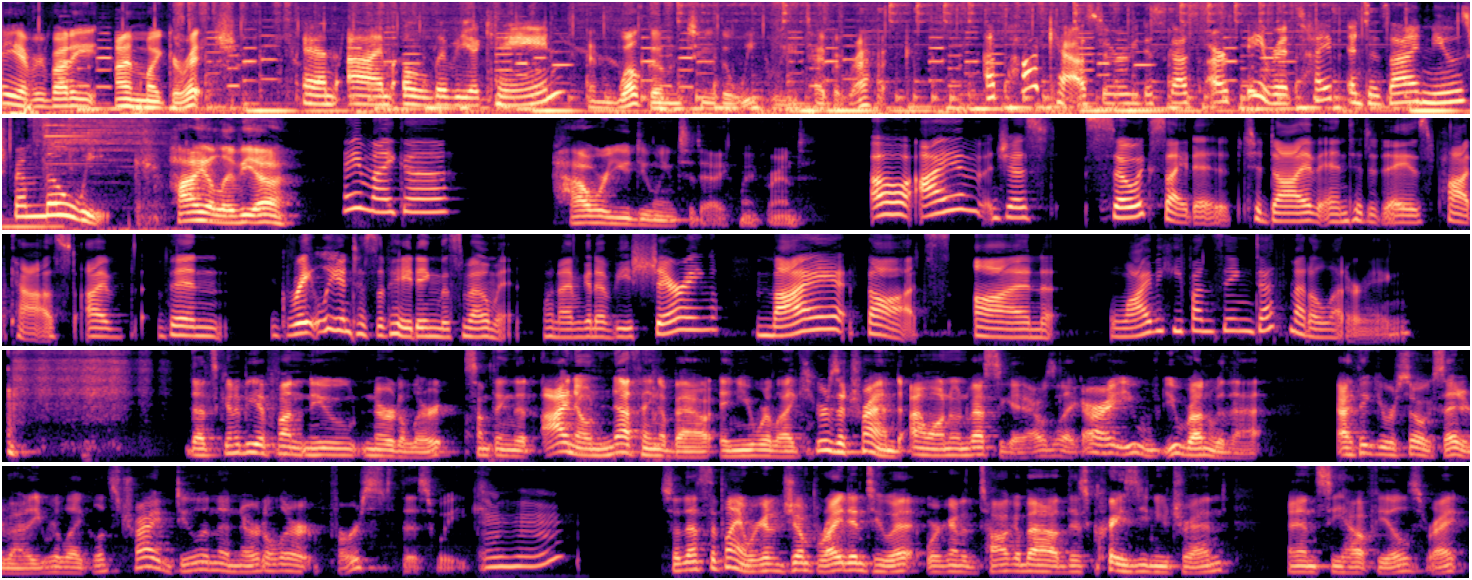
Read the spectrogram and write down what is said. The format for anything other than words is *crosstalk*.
Hey, everybody, I'm Micah Rich, And I'm Olivia Kane, and welcome to the weekly typographic. a podcast where we discuss our favorite type and design news from the week. Hi, Olivia. Hey, Micah. How are you doing today, my friend? Oh, I am just so excited to dive into today's podcast. I've been greatly anticipating this moment when I'm going to be sharing my thoughts on why we keep on seeing death metal lettering. That's going to be a fun new nerd alert, something that I know nothing about. And you were like, here's a trend I want to investigate. I was like, all right, you, you run with that. I think you were so excited about it. You were like, let's try doing the nerd alert first this week. Mm-hmm. So that's the plan. We're going to jump right into it. We're going to talk about this *laughs* crazy new trend and see how it feels, right?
